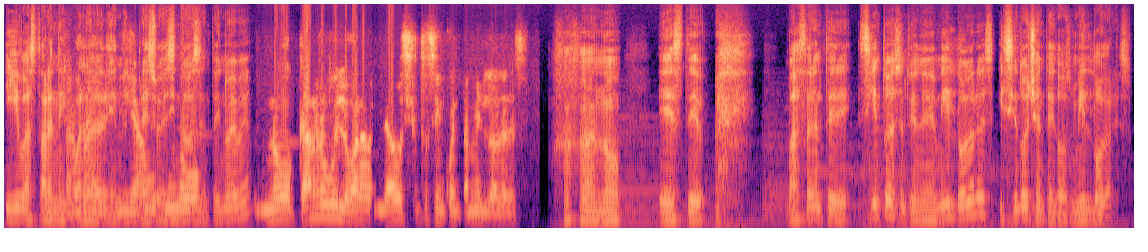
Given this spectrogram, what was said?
Y va a estar en igual en, madre, en el precio de uno- 169. Un nuevo carro, güey, lo van a vender a 250 mil dólares. Ajá, no. Este va a estar entre 169 mil dólares y 182 mil dólares.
